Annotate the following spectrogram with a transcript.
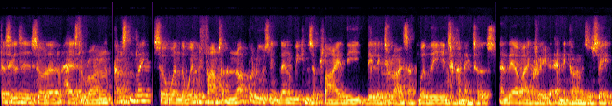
facility, so that has to run constantly. So when the wind farms are not producing, then we can supply the, the electrolyzer with the interconnectors and thereby create an economies of scale.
